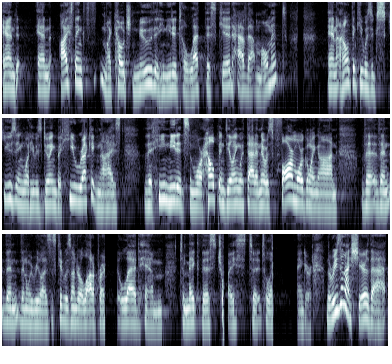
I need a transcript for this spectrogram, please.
And, and I think my coach knew that he needed to let this kid have that moment. And I don't think he was excusing what he was doing, but he recognized that he needed some more help in dealing with that. And there was far more going on than, than, than we realized. This kid was under a lot of pressure led him to make this choice to, to let anger. The reason I share that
